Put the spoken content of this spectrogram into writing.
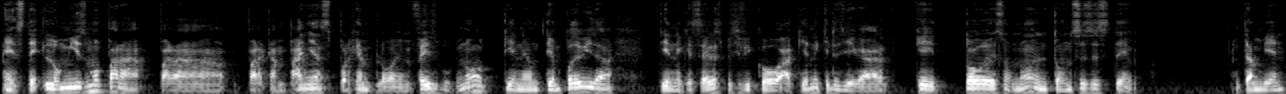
Este, lo mismo para, para, para campañas, por ejemplo, en Facebook, ¿no? Tiene un tiempo de vida, tiene que ser específico a quién le quieres llegar, que todo eso, ¿no? Entonces, este, también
